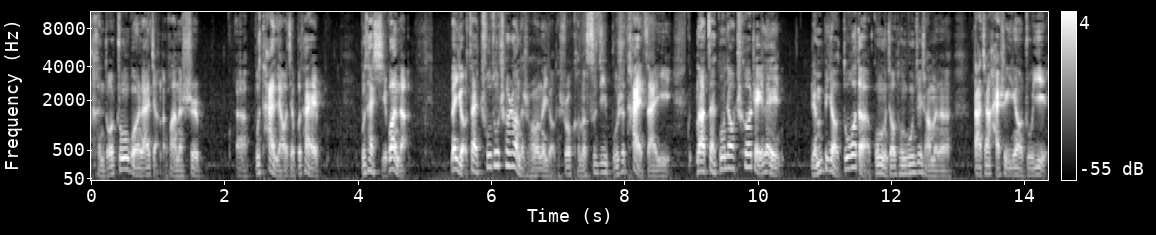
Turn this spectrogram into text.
很多中国人来讲的话呢，是呃不太了解、不太不太习惯的。那有在出租车上的时候呢，有的时候可能司机不是太在意。那在公交车这一类人比较多的公共交通工具上面呢，大家还是一定要注意。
